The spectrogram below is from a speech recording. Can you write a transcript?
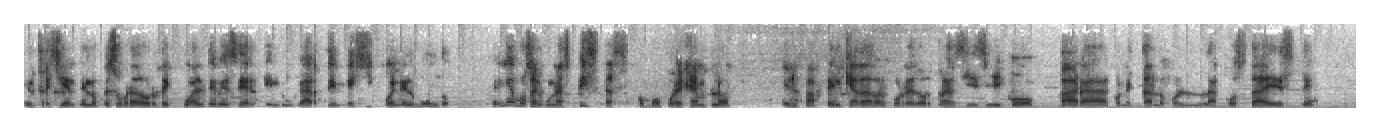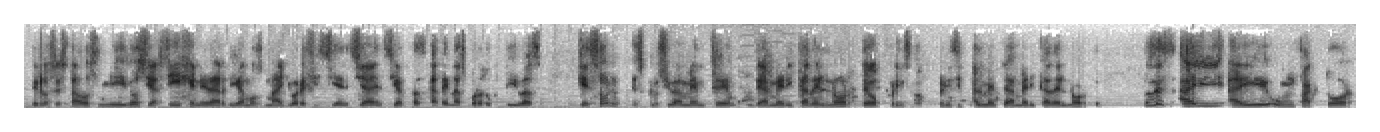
el presidente López Obrador de cuál debe ser el lugar de México en el mundo. Teníamos algunas pistas, como por ejemplo el papel que ha dado al corredor transísmico para conectarlo con la costa este de los Estados Unidos y así generar, digamos, mayor eficiencia en ciertas cadenas productivas que son exclusivamente de América del Norte o principalmente de América del Norte. Entonces hay, hay un factor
